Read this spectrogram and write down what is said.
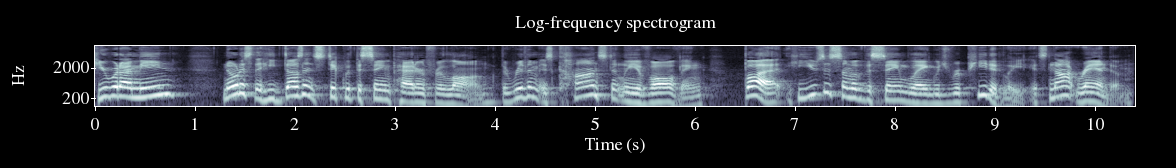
Hear what I mean? Notice that he doesn't stick with the same pattern for long. The rhythm is constantly evolving, but he uses some of the same language repeatedly. It's not random.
